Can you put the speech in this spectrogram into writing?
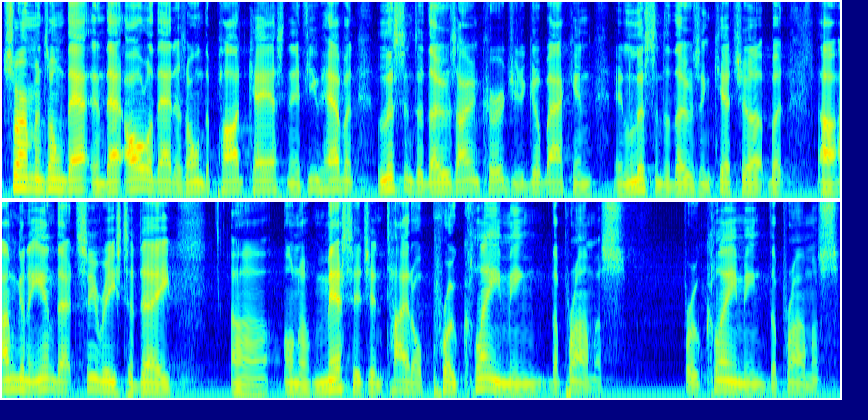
sermons on that, and that all of that is on the podcast. And if you haven't listened to those, I encourage you to go back and, and listen to those and catch up. But uh, I'm going to end that series today uh, on a message entitled Proclaiming the Promise. Proclaiming the Promise.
